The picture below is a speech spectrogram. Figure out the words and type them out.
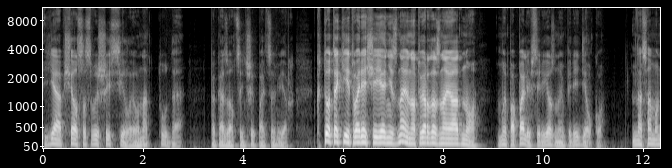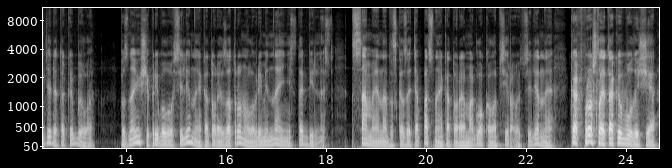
Я общался с высшей силой, он оттуда. — показал Циньши пальцем вверх. «Кто такие творящие, я не знаю, но твердо знаю одно. Мы попали в серьезную переделку». На самом деле так и было. Познающий прибыл во Вселенную, которая затронула временная нестабильность. Самое, надо сказать, опасное, которое могло коллапсировать Вселенная, как в прошлое, так и в будущее.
